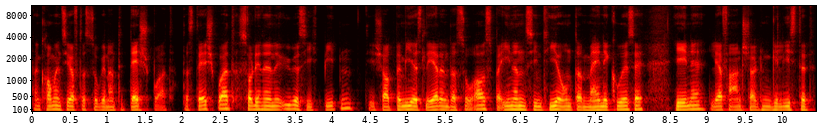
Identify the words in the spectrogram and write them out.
dann kommen Sie auf das sogenannte Dashboard. Das Dashboard soll Ihnen eine Übersicht bieten. Die schaut bei mir als Lehrender so aus. Bei Ihnen sind hier unter meine Kurse jene Lehrveranstaltungen gelistet,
